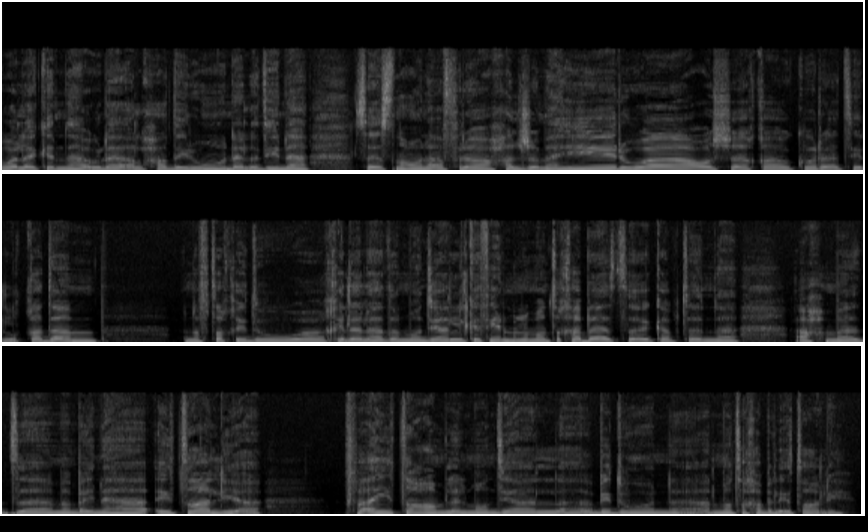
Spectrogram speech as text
ولكن هؤلاء الحاضرون الذين سيصنعون أفراح الجماهير وعشاق كرة القدم نفتقد خلال هذا المونديال الكثير من المنتخبات كابتن أحمد من بينها إيطاليا فأي طعم للمونديال بدون المنتخب الإيطالي؟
